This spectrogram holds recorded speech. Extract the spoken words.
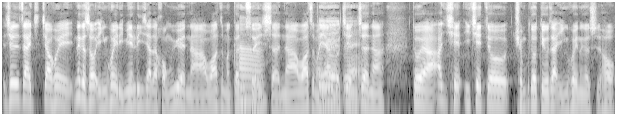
就是在教会那个时候营会里面立下的宏愿啊，我要怎么跟随神啊，我要怎么样有见证啊，对啊，啊一切一切就全部都丢在营会那个时候。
